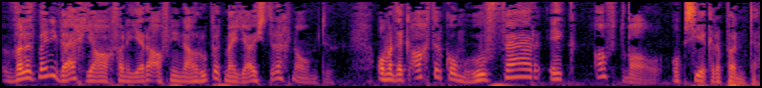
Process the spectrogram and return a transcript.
wil dit my nie wegjaag van die Here af nie, dan roep dit my juis terug na hom toe, omdat ek agterkom hoe ver ek afdwaal op sekere punte.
